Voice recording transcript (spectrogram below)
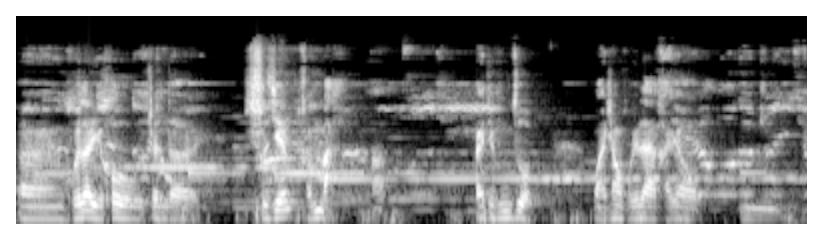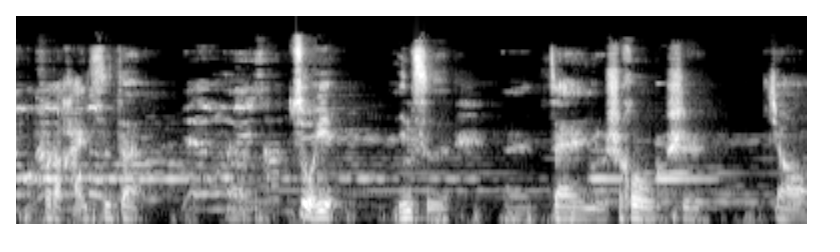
嗯，回来以后真的时间很满啊，白天工作，晚上回来还要嗯辅导孩子的呃作业，因此呃在有时候是。叫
